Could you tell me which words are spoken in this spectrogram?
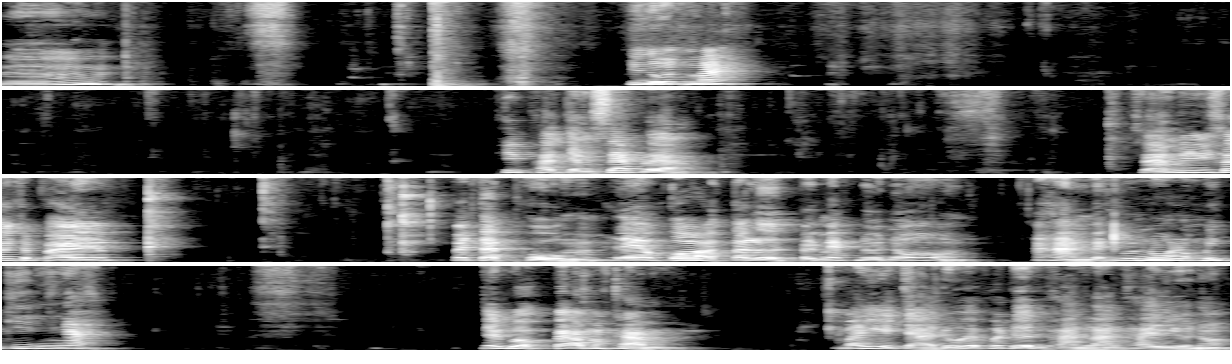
อืมพี่นุชไหมพริกผัดอย่างแซ่บเลยอะ สามีเขาจะไป ไปตัดผมแล้วก็ตะเลิดไปแมคโดนัลล์อาหารแมคโดนัลล์เราไม่กินไงเลยบอกไปเอามะขามไม่ยายจ่าด้วยเพราะเดินผ่านร้านไทยอยู่เนาะ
